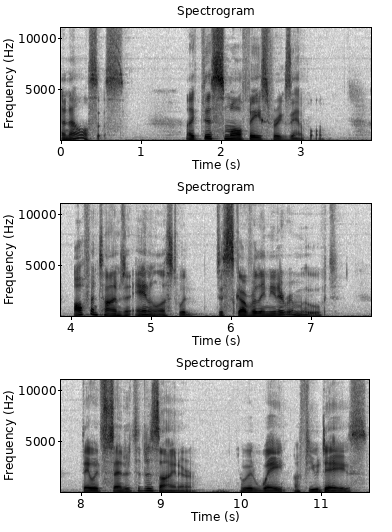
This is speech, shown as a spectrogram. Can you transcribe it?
analysis. Like this small face, for example. Oftentimes an analyst would discover they need it removed, they would send it to designer, who would wait a few days.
